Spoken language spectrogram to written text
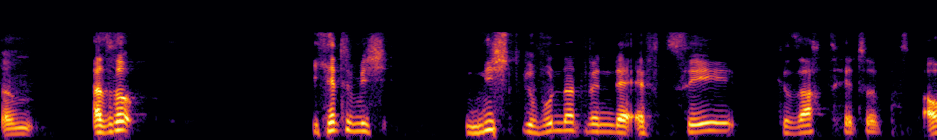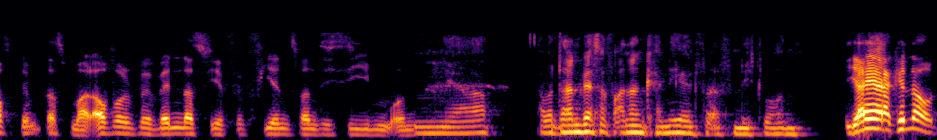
Ähm, also, ich hätte mich nicht gewundert, wenn der FC gesagt hätte, passt auf, nimmt das mal auf und wir wenden das hier für 24-7 und. Ja, aber dann wäre es auf anderen Kanälen veröffentlicht worden. Ja, ja, genau.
